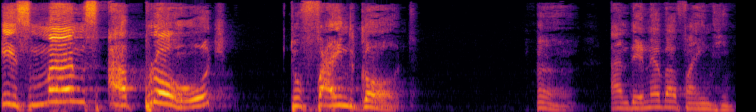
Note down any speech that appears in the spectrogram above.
is man's approach to find God. And they never find him.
